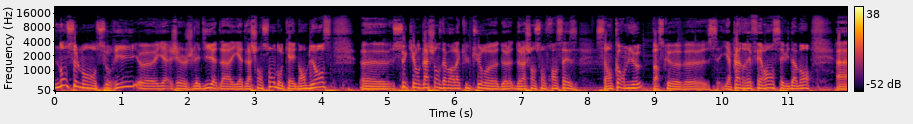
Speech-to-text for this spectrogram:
non seulement on sourit, euh, je, je l'ai dit, il y a de la, y a de la chanson, donc il y a une ambiance. Euh, ceux qui ont de la chance d'avoir la culture euh, de, de la chanson française, c'est encore mieux parce que euh, il y a plein de références évidemment à,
